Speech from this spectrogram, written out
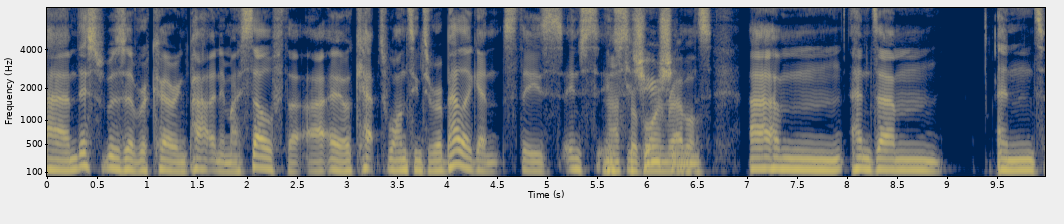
Um, this was a recurring pattern in myself that I, I kept wanting to rebel against these inst- Natural born rebel. institutions, um, and um, and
